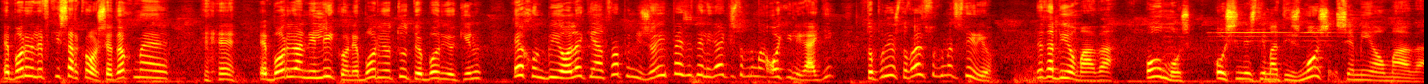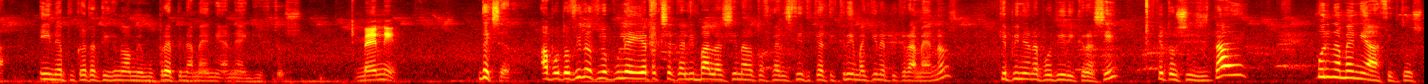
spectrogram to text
εμπόριο λευκής σαρκός, εδώ έχουμε ε, εμπόριο ανηλίκων, εμπόριο τούτου, εμπόριο εκείνου. Έχουν μπει όλα και η ανθρώπινη ζωή παίζεται λιγάκι στο χρημα... Όχι λιγάκι, το πρωί στο βάζει στο χρηματιστήριο. Δεν θα μπει ομάδα. Όμως ο συναισθηματισμός σε μια ομάδα είναι που κατά τη γνώμη μου πρέπει να μένει ανέγκυχτος. Μένει. Δεν ξέρω. Από το φίλο που λέει έπαιξε καλή μπάλα σήμερα, το ευχαριστήθηκα, τι κρίμα και είναι πικραμένος και πίνει ένα ποτήρι κρασί και το συζητάει, μπορεί να μένει άθικτος.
